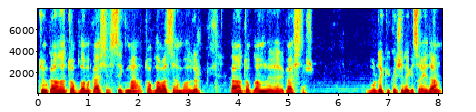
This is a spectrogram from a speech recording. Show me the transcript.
Tüm kalanların toplamı kaçtır? Sigma toplama sembolüdür. Kalan toplamları kaçtır? Buradaki köşedeki sayıdan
